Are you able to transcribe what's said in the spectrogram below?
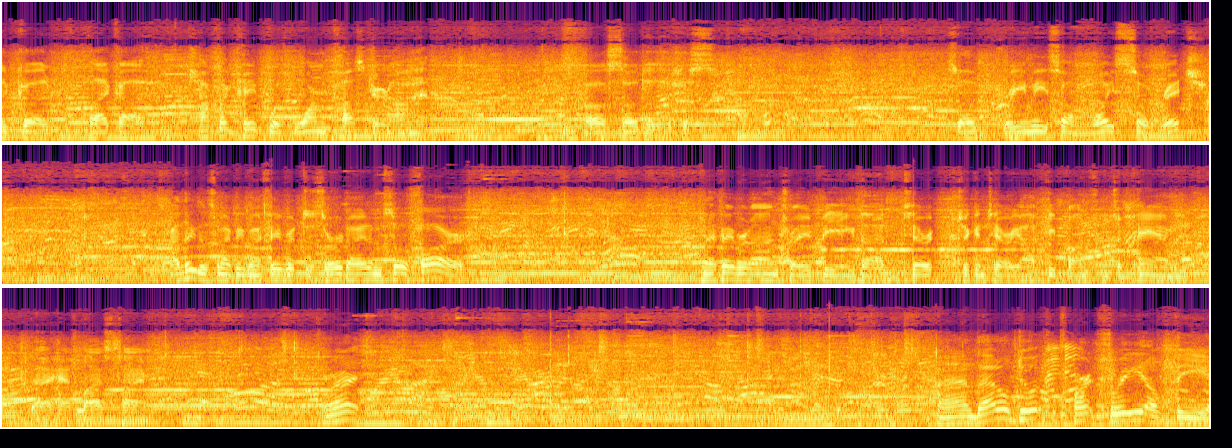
Really good. Like a chocolate cake with warm custard on it. Oh, so delicious. So creamy, so moist, so rich. I think this might be my favorite dessert item so far. My favorite entree being the ter- chicken teriyaki bun from Japan that I had last time. Alright. And that'll do it for part three of the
